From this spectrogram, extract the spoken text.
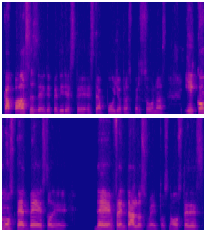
capaces de, pedir este, este apoyo a otras personas. ¿Y cómo usted ve esto de, de enfrentar los retos, ¿no? Ustedes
